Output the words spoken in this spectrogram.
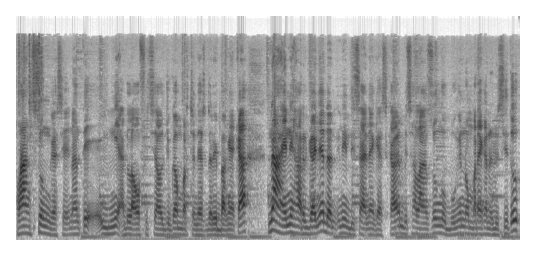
langsung guys ya. Nanti ini adalah official juga merchandise dari Bang Eka. Nah ini harganya dan ini desainnya guys. Kalian bisa langsung hubungin nomor yang ada di situ.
